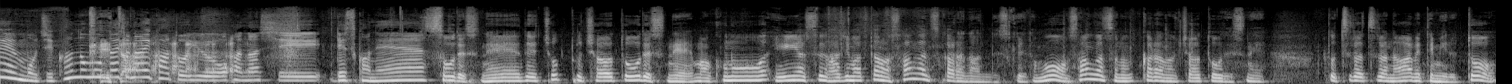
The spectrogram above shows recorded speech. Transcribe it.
円も時間の問題じゃないかというお話ですかね。そうですね。で、ちょっとチャートをですね、まあ、この円安が始まったのは3月からなんですけれども、3月のからのチャートをですね、とつらつら眺めてみると、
